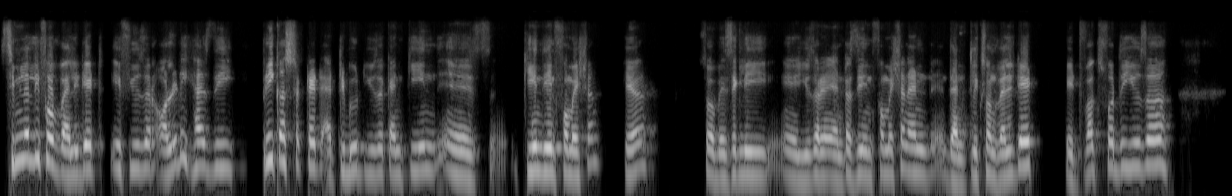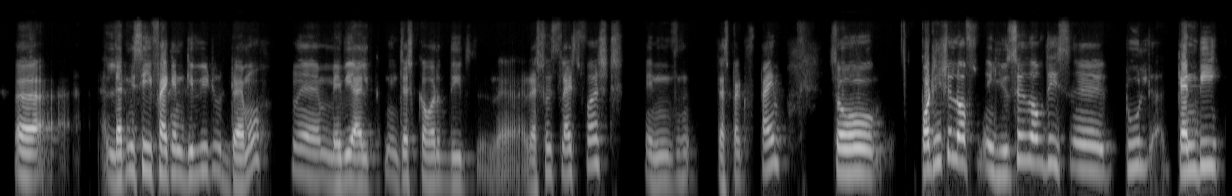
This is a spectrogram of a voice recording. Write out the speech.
Similarly for validate, if user already has the pre-constructed attribute, user can key in, uh, key in the information here so basically, user enters the information and then clicks on validate. It works for the user. Uh, let me see if I can give you to demo. Uh, maybe I'll just cover the uh, rest of the slides first in respect of time. So potential of uses of this uh, tool can be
